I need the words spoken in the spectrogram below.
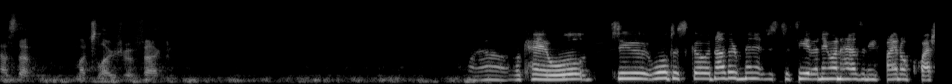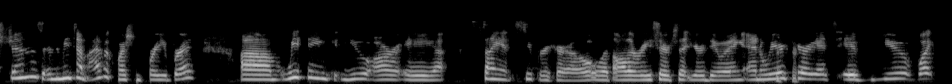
has that much larger effect. Wow. Okay, we'll do. We'll just go another minute just to see if anyone has any final questions. In the meantime, I have a question for you, Britt. Um, we think you are a science superhero with all the research that you're doing, and we're curious if you, what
